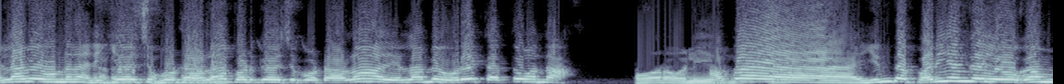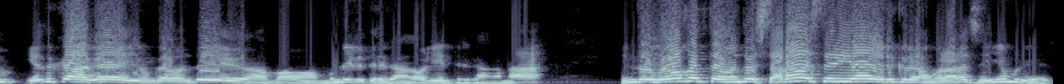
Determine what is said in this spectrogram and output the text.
எல்லாமே ஒண்ணுதான். நிக்க வச்சு போட்டாலும் படுக்க வச்சு போட்டாலும் அது எல்லாமே ஒரே தத்துவம் தான். போற வழி அப்ப இந்த பரியங்க யோகம் எதுக்காக இவங்க வந்து முன்னிறுத்திருக்காங்க வலியுறுத்திருக்காங்கன்னா இந்த யோகத்தை வந்து சராசரியா இருக்கிறவங்களால செய்ய முடியாது.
